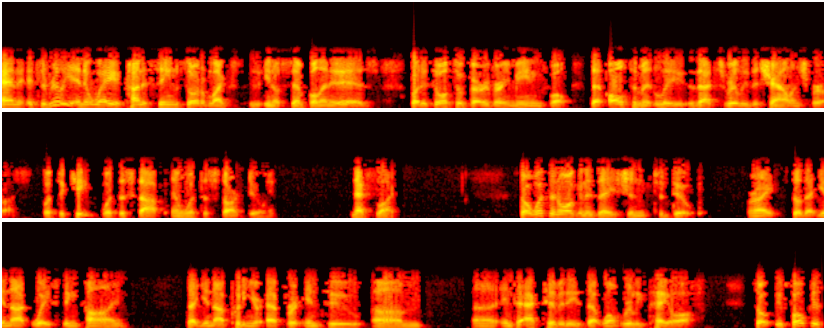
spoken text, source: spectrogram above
And it's really, in a way, it kind of seems sort of like, you know, simple, and it is, but it's also very, very meaningful. That ultimately, that's really the challenge for us, what to keep, what to stop, and what to start doing. Next slide. So what's an organization to do, right? So that you're not wasting time, that you're not putting your effort into, um, into activities that won't really pay off. So you focus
